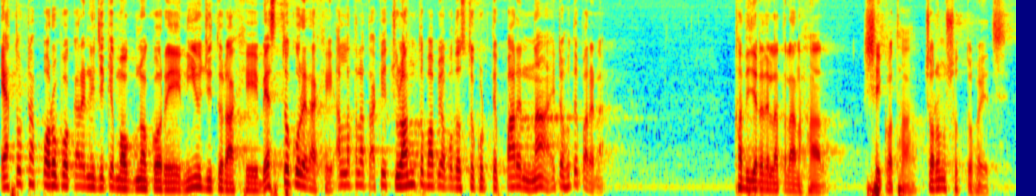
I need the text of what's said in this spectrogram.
এতটা পরোপকারে নিজেকে মগ্ন করে, নিয়োজিত রাখে, ব্যস্ত করে রাখে, আল্লাহ তালা তাকে চূড়ান্তভাবে অপদস্থ করতে পারেন না, এটা হতে পারে না। খাদিজা রাদিল্লাহ তালা আনহার সেই কথা চরম সত্য হয়েছে।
